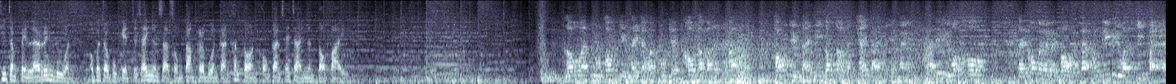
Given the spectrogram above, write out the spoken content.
ที่จำเป็นและเร่งด่วนอบจภูเก็ตจะใช้เงินสะสมตามกระบวนการขั้นตอนของการใช้จ่ายเงินต่อไป เรามาดูท้องถิ่นในจังหวัดภูเก็ตเขาทำอะไรไปบ้างท้องถิ่นไหนมีงเท่าไหร่ใช้จ่ายไปยังไงอันนี้ถือว่าโคงแต่เขาไม่ได้ไปบอกว่าวันนี้คือวันที่แปด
